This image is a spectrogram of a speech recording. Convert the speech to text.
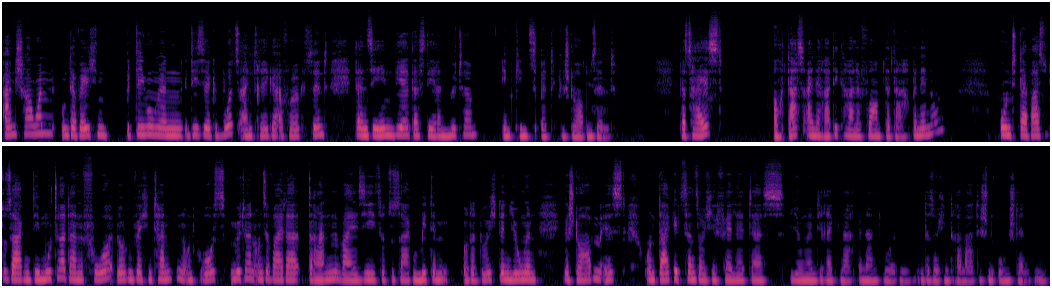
anschauen, unter welchen Bedingungen diese Geburtseinträge erfolgt sind, dann sehen wir, dass deren Mütter im Kindsbett gestorben sind. Das heißt, auch das eine radikale Form der Nachbenennung. Und da war sozusagen die Mutter dann vor irgendwelchen Tanten und Großmüttern und so weiter dran, weil sie sozusagen mit dem oder durch den Jungen gestorben ist. Und da gibt es dann solche Fälle, dass Jungen direkt nachbenannt wurden unter solchen dramatischen Umständen.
